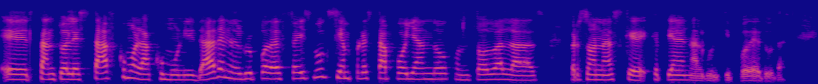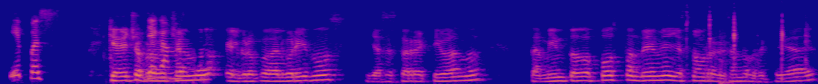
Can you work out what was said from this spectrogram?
eh, tanto el staff como la comunidad en el grupo de Facebook, siempre está apoyando con todas las personas que, que tienen algún tipo de dudas. Y pues... Que de hecho, aprovechando, el grupo de algoritmos ya se está reactivando también todo post pandemia, ya estamos regresando a las actividades.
